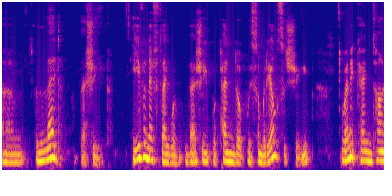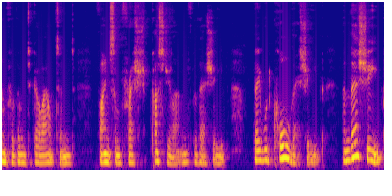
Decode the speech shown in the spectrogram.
um, led their sheep, even if they were their sheep were penned up with somebody else's sheep. When it came time for them to go out and find some fresh pasture land for their sheep, they would call their sheep, and their sheep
